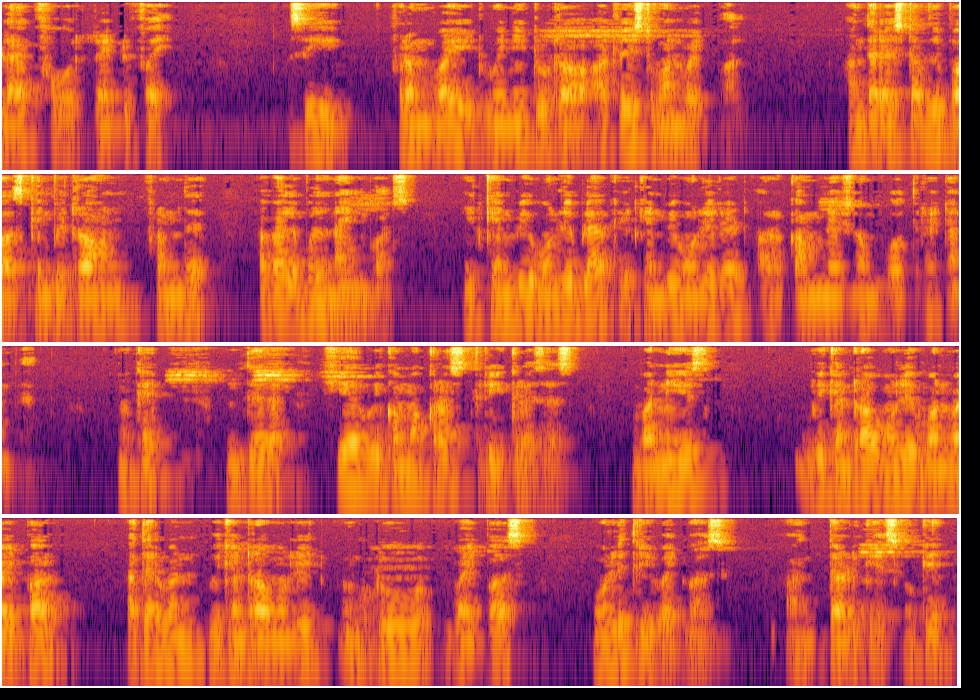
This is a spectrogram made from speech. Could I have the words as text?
Black 4 red 5 see from white we need to draw at least one white ball and the rest of the bars can be drawn from the available 9 bars it can be only black it can be only red or a combination of both red and black. Okay? There here we come across three cases one is we can draw only one white bar other one we can draw only two white bars only three white bars and third case okay?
